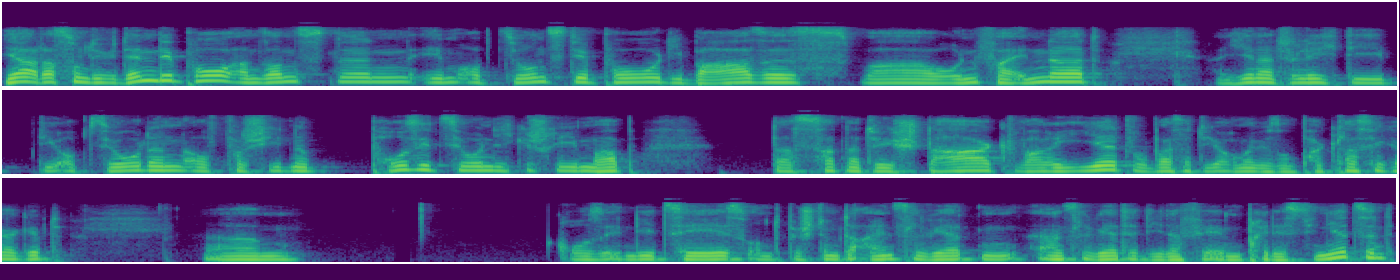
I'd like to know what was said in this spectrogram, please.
Ja, das zum Dividendendepot. Ansonsten im Optionsdepot, die Basis war unverändert. Hier natürlich die, die Optionen auf verschiedene Positionen, die ich geschrieben habe. Das hat natürlich stark variiert, wobei es natürlich auch immer wieder so ein paar Klassiker gibt. Ähm, große Indizes und bestimmte Einzelwerten, Einzelwerte, die dafür eben prädestiniert sind.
